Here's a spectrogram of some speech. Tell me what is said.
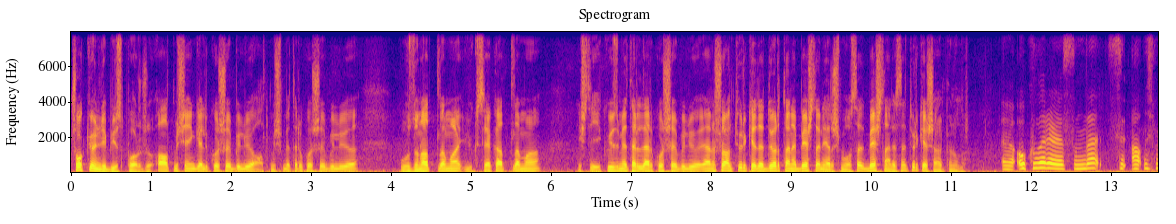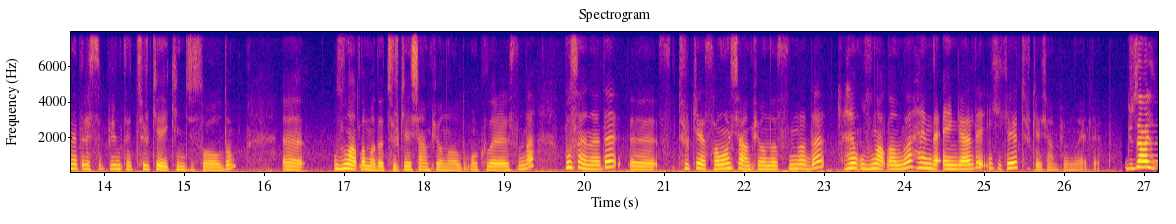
çok yönlü bir sporcu. 60 engelli koşabiliyor, 60 metre koşabiliyor. Uzun atlama, yüksek atlama, işte 200 metreler koşabiliyor. Yani şu an Türkiye'de 4 tane 5 tane yarışma olsa 5 tanesinde Türkiye şampiyonu olur. E, okullar arasında si- 60 metre sprinte Türkiye ikincisi oldum. E, uzun atlamada Türkiye şampiyonu oldum okullar arasında. Bu sene de e, Türkiye salon şampiyonasında da hem uzun atlamada hem de engelde iki kere Türkiye şampiyonluğu elde ettim. güzel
